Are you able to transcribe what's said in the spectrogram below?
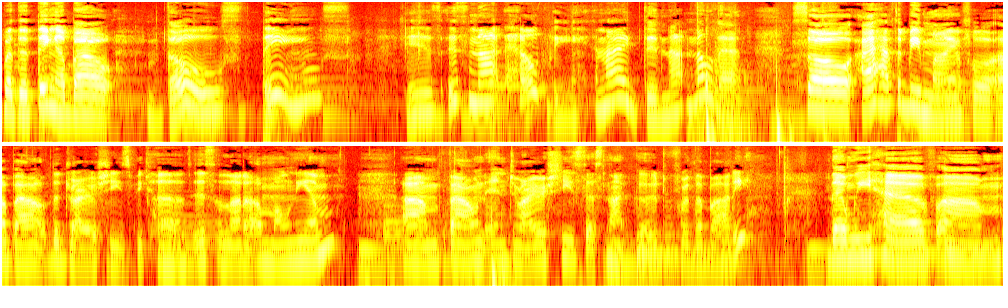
But the thing about those things is it's not healthy. And I did not know that. So I have to be mindful about the dryer sheets because it's a lot of ammonium um, found in dryer sheets that's not good for the body. Then we have um,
